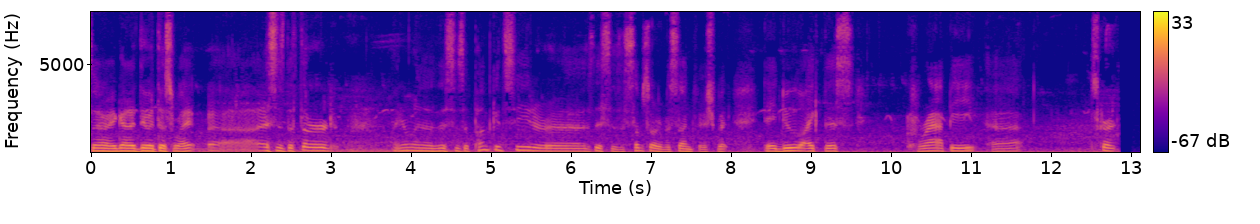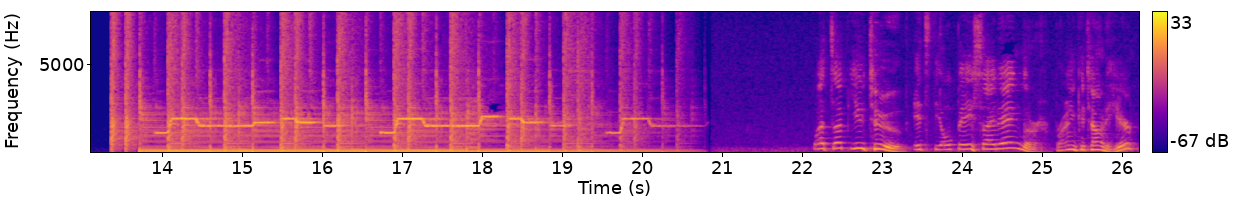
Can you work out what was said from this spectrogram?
Sorry, I gotta do it this way. Uh, this is the third. I don't know if this is a pumpkin seed or a, this is a, some sort of a sunfish, but they do like this crappie uh, skirt. What's up YouTube? It's the old Bayside Angler, Brian Katona here.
